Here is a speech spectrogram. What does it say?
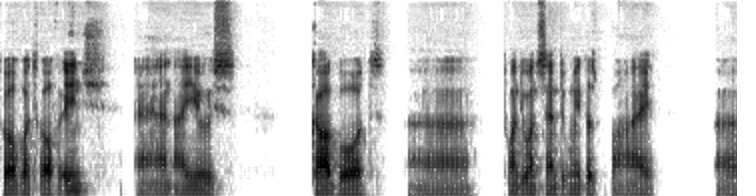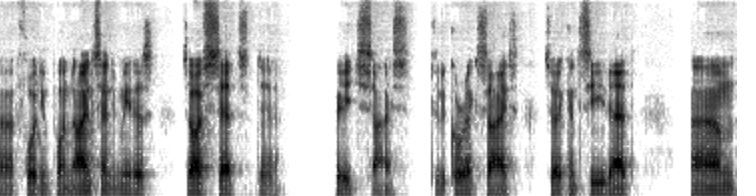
12 by 12 inch, and I use cardboard uh, 21 centimeters by uh, 14.9 centimeters. So I've set the page size to the correct size so I can see that um,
